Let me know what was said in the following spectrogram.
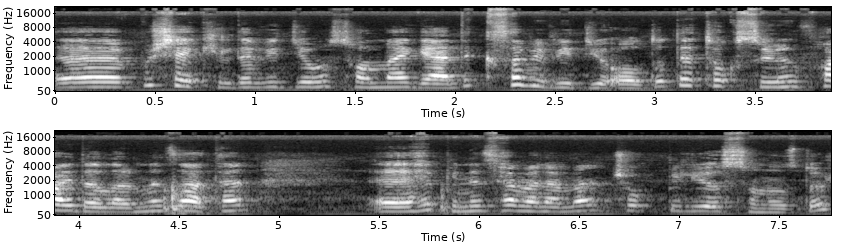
Ee, bu şekilde videomun sonuna geldik. Kısa bir video oldu. Detoks suyun faydalarını zaten e, hepiniz hemen hemen çok biliyorsunuzdur.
